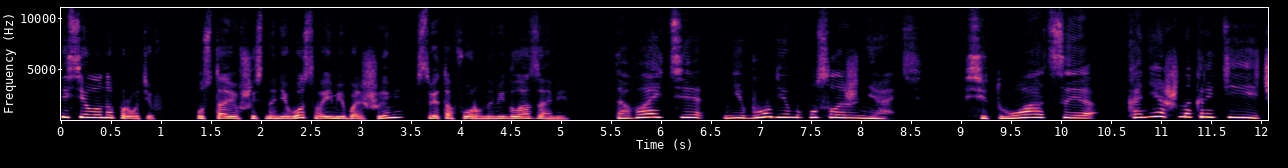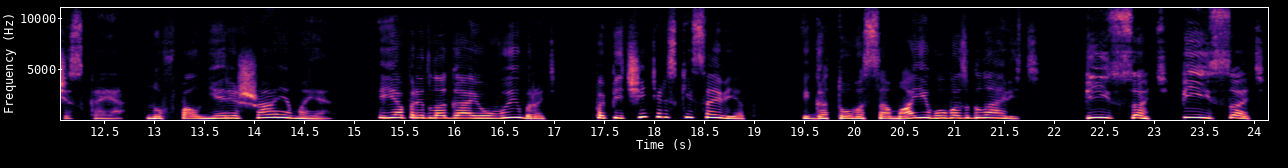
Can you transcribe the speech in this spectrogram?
и села напротив, уставившись на него своими большими светофорными глазами. «Давайте не будем усложнять. Ситуация, конечно, критическая, но вполне решаемая. Я предлагаю выбрать попечительский совет и готова сама его возглавить. «Писать! Писать!»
